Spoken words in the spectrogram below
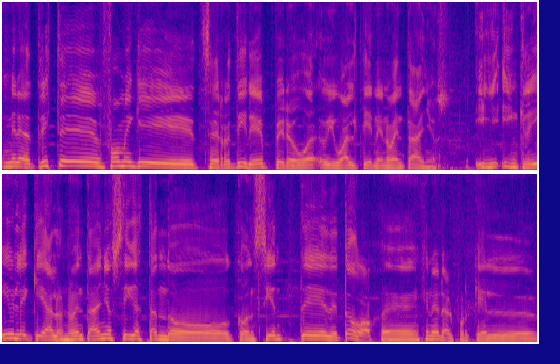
mira, triste fome que se retire, pero igual- tiene 90 años. Y increíble que a los 90 años siga estando consciente de todo eh, en general, porque el-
